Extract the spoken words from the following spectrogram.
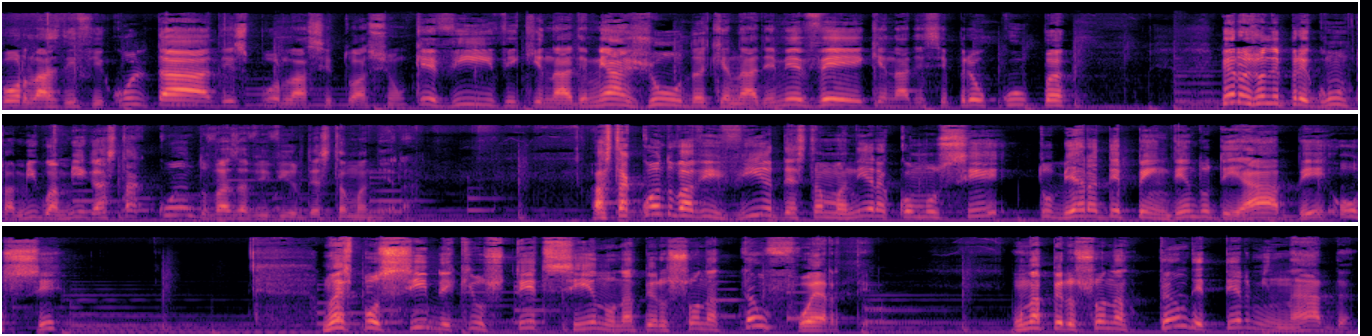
por las dificuldades, por la situação que vive, que nada me ajuda, que nada me vê, que nada se preocupa. Pero eu lhe pergunto, amigo, amiga, hasta quando vas a viver desta maneira? Hasta quando vai viver desta maneira como se estiver dependendo de A, B ou C? Não é possível que você, sendo uma pessoa tão forte, uma pessoa tão determinada,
